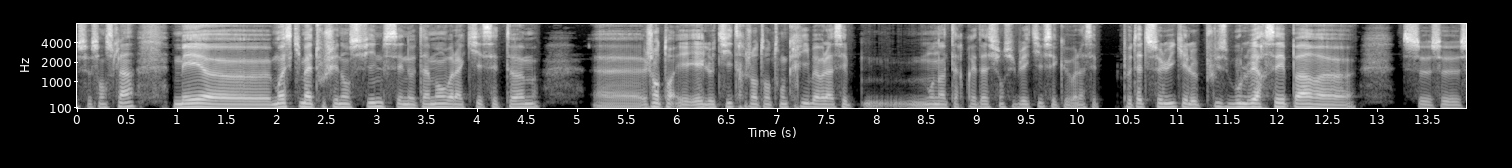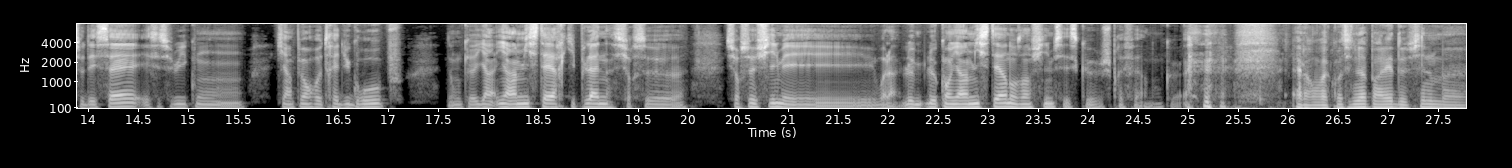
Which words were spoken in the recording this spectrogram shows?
ce sens-là. Mais euh, moi, ce qui m'a touché dans ce film, c'est notamment voilà qui est cet homme. Euh, j'entends et, le titre, j'entends ton cri. Bah voilà, c'est mon interprétation subjective, c'est que voilà, c'est peut-être celui qui est le plus bouleversé par euh, ce, décès, et c'est celui qui est un peu en retrait du groupe, donc il y, a un mystère qui plane sur ce, sur ce film et voilà, quand il y a un mystère dans un film, c'est ce que je préfère. Donc, euh. Alors on va continuer à parler de films euh,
